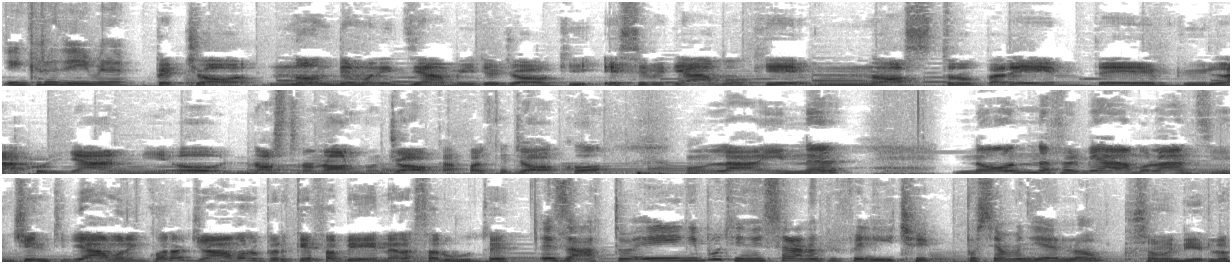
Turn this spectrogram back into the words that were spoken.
Incredibile. Perciò non demonizziamo i videogiochi e se vediamo che un nostro parente più in là con gli anni o il nostro nonno gioca a qualche gioco online, non fermiamolo, anzi incentiviamolo, incoraggiamolo perché fa bene alla salute. Esatto, e i nipotini saranno più felici, possiamo dirlo? Possiamo dirlo,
